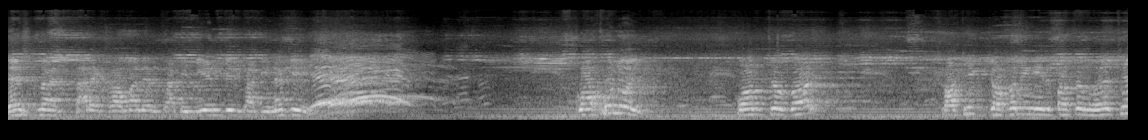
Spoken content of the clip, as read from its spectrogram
দেশ নায়ক তারেক রহমানের ঘাঁটি, বিএনপির ঘাঁটি নাকি? কখনোই পঞ্চগড় সঠিক যখনই নির্বাচন হয়েছে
